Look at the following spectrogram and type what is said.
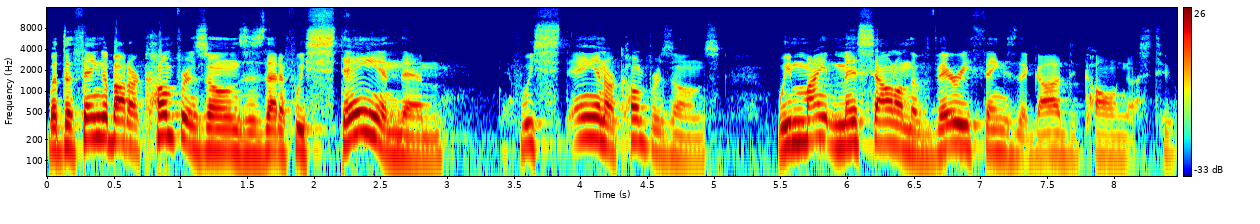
But the thing about our comfort zones is that if we stay in them, if we stay in our comfort zones, we might miss out on the very things that God is calling us to.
